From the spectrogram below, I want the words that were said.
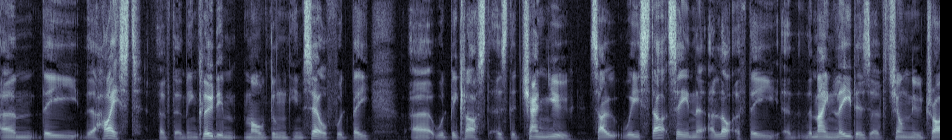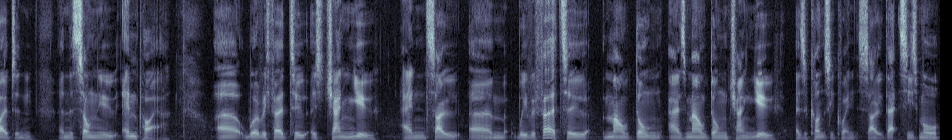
um, the the highest of them, including Dung himself, would be uh, would be classed as the Chan Yu. So we start seeing that a lot of the uh, the main leaders of Xiongnu tribes and and the Xiongnu Empire uh, were referred to as Chan Yu, and so um, we refer to Mao Dong as Mao Dong Chan Yu as a consequence. So that's his more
